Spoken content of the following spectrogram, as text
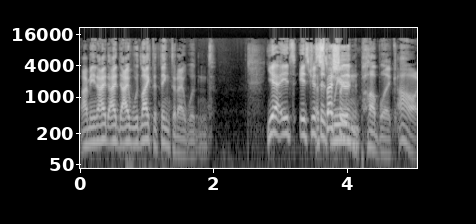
I mean, I I would like to think that I wouldn't, Yeah, it's it's just especially weird. in public. Oh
